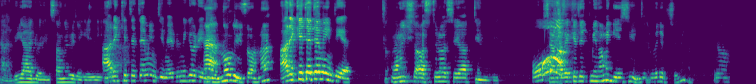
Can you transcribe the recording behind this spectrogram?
yani rüya göreyim sana öyle geliyor. ya. Hareket edemeyim diyeyim, evimi göreyim. Ha, ne oluyor sonra? Hareket edemeyim diye. Ona işte astral seyahat deniliyor. Oo! Sen hareket etmeyin ama geziyin. Öyle bir şey değil mi? Ya,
